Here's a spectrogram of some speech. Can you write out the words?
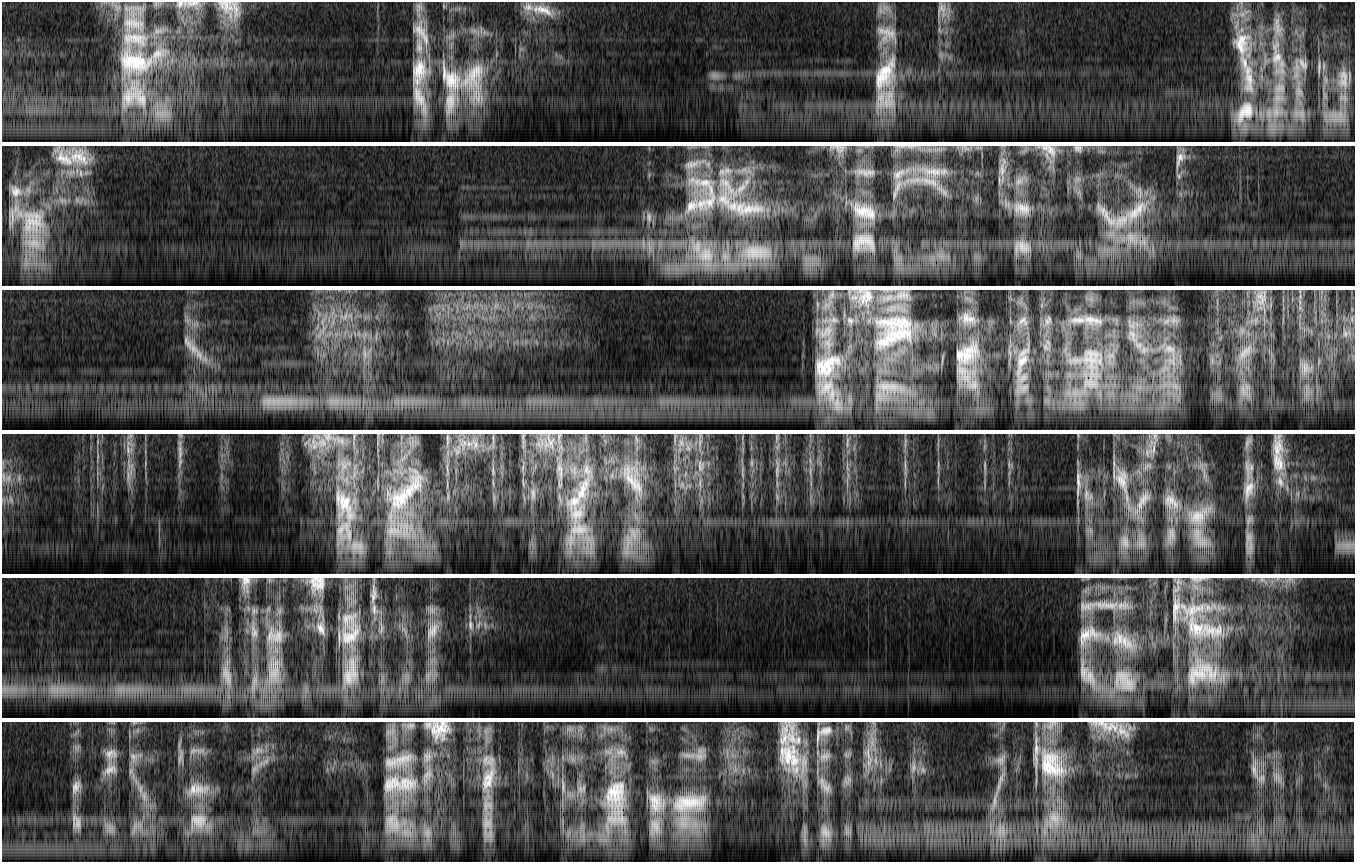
sadists, alcoholics. But you've never come across A murderer whose hobby is Etruscan art? All the same, I'm counting a lot on your help, Professor Porter. Sometimes a slight hint can give us the whole picture. That's a nasty scratch on your neck. I love cats, but they don't love me. You better disinfect it. A little alcohol should do the trick. With cats, you never know.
